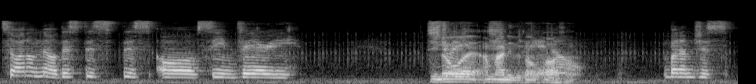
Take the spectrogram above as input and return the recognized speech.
So I don't know. This this this all seemed very. You know what? I'm not even gonna pause know. But I'm just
